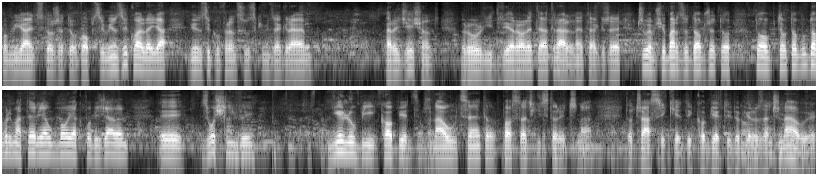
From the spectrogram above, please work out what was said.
pomijając to, że to w obcym języku, ale ja w języku francuskim zagrałem parędziesiąt ról i dwie role teatralne, także czułem się bardzo dobrze. To, to, to, to był dobry materiał, bo jak powiedziałem, y, złośliwy, nie lubi kobiet w nauce, to postać historyczna. To czasy, kiedy kobiety dopiero zaczynały.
